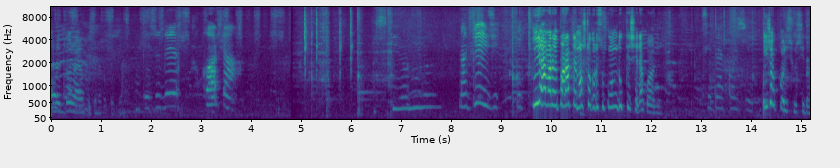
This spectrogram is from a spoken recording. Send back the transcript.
আরে দৌড়ায় ওর পিছনে প্রত্যেকদিন তুই আমার ওই পাড়াটা নষ্ট করেছিস কোন দুঃখে সেটা কো আগে। কি সব করিস সুশীদা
